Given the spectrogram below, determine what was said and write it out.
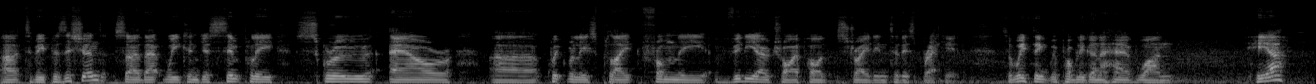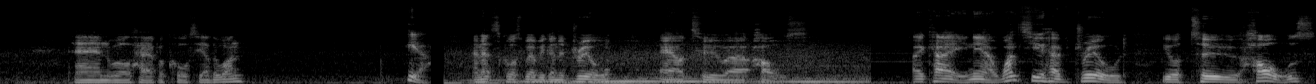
uh, to be positioned so that we can just simply screw our uh, quick release plate from the video tripod straight into this bracket. So we think we're probably going to have one here and we'll have of course the other one here and that's of course where we're going to drill our two uh, holes. Okay now once you have drilled your two holes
